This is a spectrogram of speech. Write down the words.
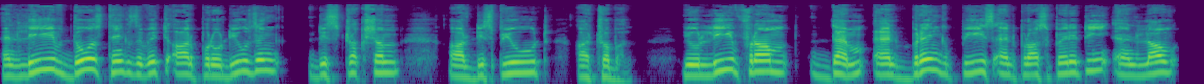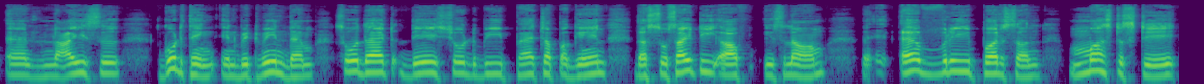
and leave those things which are producing destruction or dispute or trouble. You leave from them and bring peace and prosperity and love and nice good thing in between them so that they should be patch up again. The society of islam every person must stay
